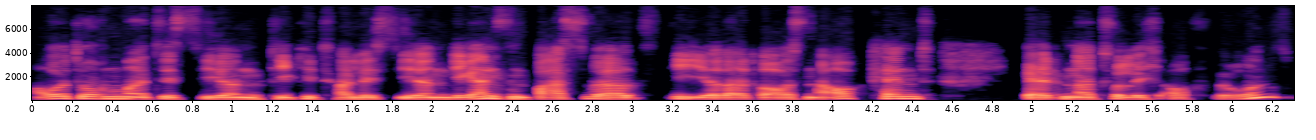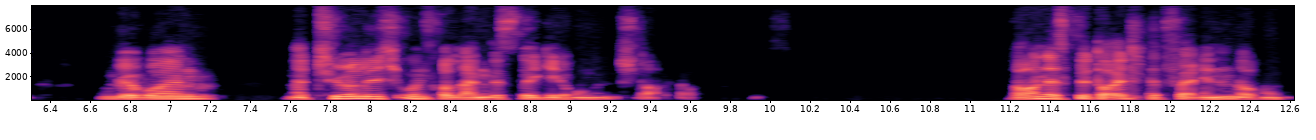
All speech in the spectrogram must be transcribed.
automatisieren, digitalisieren. Die ganzen Buzzwords, die ihr da draußen auch kennt, gelten natürlich auch für uns. Und wir wollen natürlich unsere Landesregierungen stark aufbauen. Und es bedeutet Veränderung.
